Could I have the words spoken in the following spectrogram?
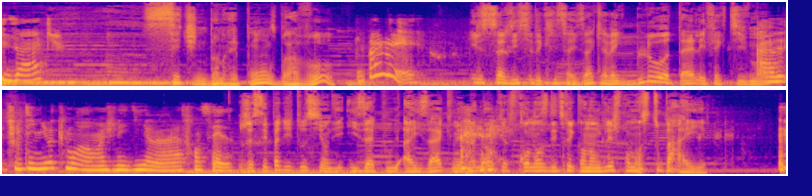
Isaac. C'est une bonne réponse, bravo. Ouais. Il s'agissait de Chris Isaac avec Blue Hotel, effectivement. Ah, tu le dis mieux que moi, hein. moi je l'ai dit euh, à la française. Je sais pas du tout si on dit Isaac ou Isaac, mais maintenant que je prononce des trucs en anglais, je prononce tout pareil.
